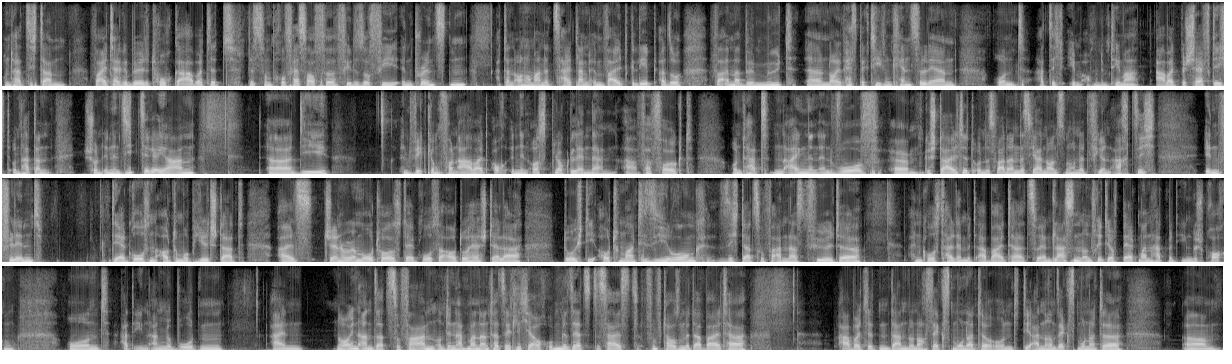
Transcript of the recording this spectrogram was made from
und hat sich dann weitergebildet, hochgearbeitet bis zum Professor für Philosophie in Princeton, hat dann auch noch mal eine Zeit lang im Wald gelebt, also war immer bemüht, äh, neue Perspektiven kennenzulernen und hat sich eben auch mit dem Thema Arbeit beschäftigt und hat dann schon in den 70er Jahren äh, die Entwicklung von Arbeit auch in den Ostblockländern äh, verfolgt und hat einen eigenen Entwurf äh, gestaltet. Und es war dann das Jahr 1984 in Flint, der großen Automobilstadt, als General Motors, der große Autohersteller, durch die Automatisierung sich dazu veranlasst fühlte, einen Großteil der Mitarbeiter zu entlassen. Und Friedhof Bergmann hat mit ihnen gesprochen und hat ihnen angeboten, einen neuen Ansatz zu fahren. Und den hat man dann tatsächlich ja auch umgesetzt. Das heißt, 5000 Mitarbeiter arbeiteten dann nur noch sechs Monate und die anderen sechs Monate ähm,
